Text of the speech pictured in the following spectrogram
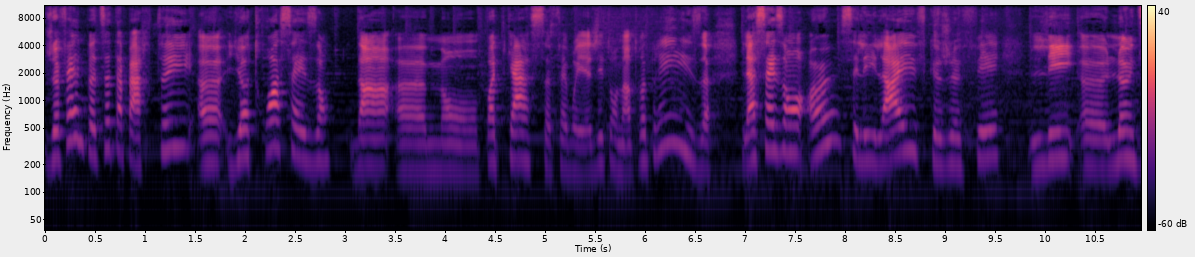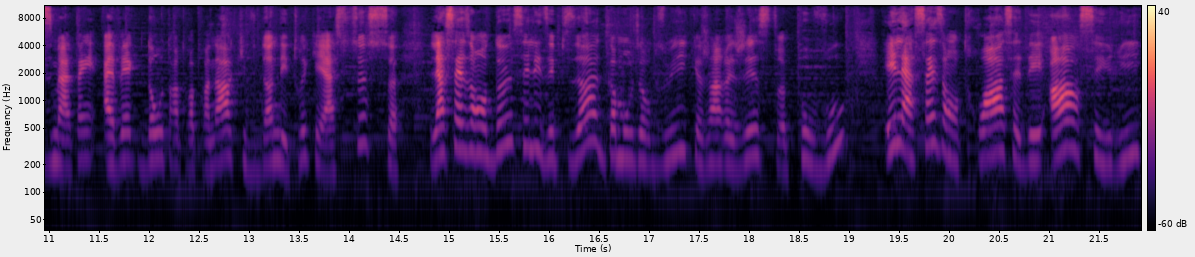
Je fais une petite aparté. Euh, il y a trois saisons dans euh, mon podcast Fais voyager ton entreprise. La saison 1, c'est les lives que je fais les euh, lundis matins avec d'autres entrepreneurs qui vous donnent des trucs et astuces. La saison 2, c'est les épisodes comme aujourd'hui que j'enregistre pour vous. Et la saison 3, c'est des hors-séries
